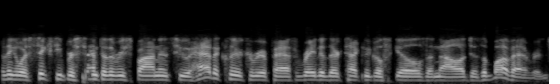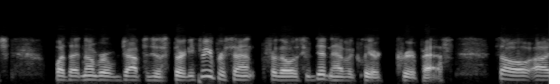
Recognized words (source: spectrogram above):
I think it was 60% of the respondents who had a clear career path rated their technical skills and knowledge as above average, but that number dropped to just 33% for those who didn't have a clear career path. So uh,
